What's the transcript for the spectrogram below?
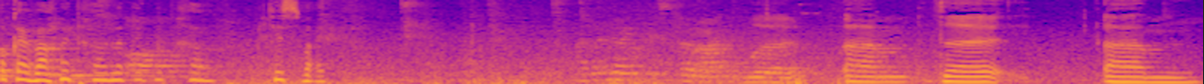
Okay, wag net gou, laat ek net gou. Just wait. I don't know if it's the right word. Um, the um,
